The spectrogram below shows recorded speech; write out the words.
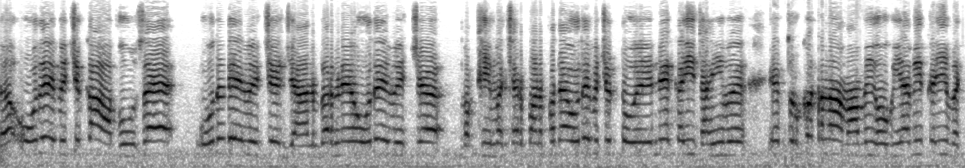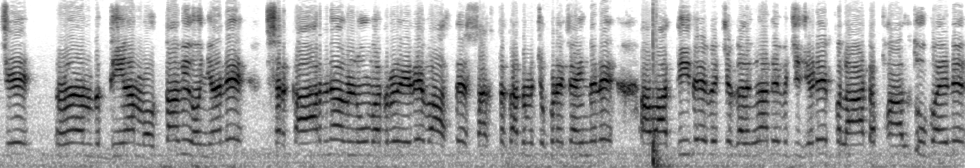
ਉਹਦੇ ਵਿੱਚ ਘਾਹ ਫੂਸ ਹੈ ਉਹਦੇ ਵਿੱਚ ਜਾਨਵਰ ਨੇ ਉਹਦੇ ਵਿੱਚ ਮੱਖੀ ਮੱਛਰ ਪਣਪਦਾ ਉਹਦੇ ਵਿੱਚ ਟੋਏ ਨੇ ਕਈ ਥਾਈਂ ਇਹ ਦੁਰਘਟਨਾਵਾਂ ਵੀ ਹੋ ਗਈਆਂ ਵੀ ਕਈ ਬੱਚੇ ਦੀਆਂ ਮੌਤਾਂ ਵੀ ਹੋਈਆਂ ਨੇ। ਸਰਕਾਰ ਨਾਲ ਨੂੰ ਮਤਲਬ ਇਹਦੇ ਵਾਸਤੇ ਸਖਤ ਕਦਮ ਚੁੱਕਣੇ ਚਾਹੀਦੇ ਨੇ। ਆਬਾਦੀ ਦੇ ਵਿੱਚ, ਗਲੀਆਂ ਦੇ ਵਿੱਚ ਜਿਹੜੇ ਪਲਾਟ ਫਾਲਤੂ ਪਏ ਨੇ,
